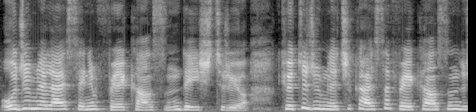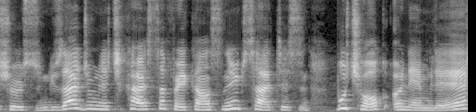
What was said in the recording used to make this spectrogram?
O cümleler senin frekansını değiştiriyor. Kötü cümle çıkarsa frekansını düşürürsün. Güzel cümle çıkarsa frekansını yükseltirsin. Bu çok önemli.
